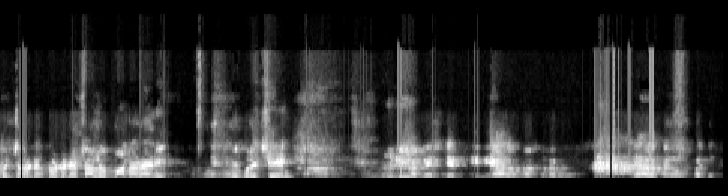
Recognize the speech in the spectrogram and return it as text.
కొంచెం రెండు- నిమిషాలు మాట్లాడండి. మీ గురించి ఉపాధ్యక్షుడు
